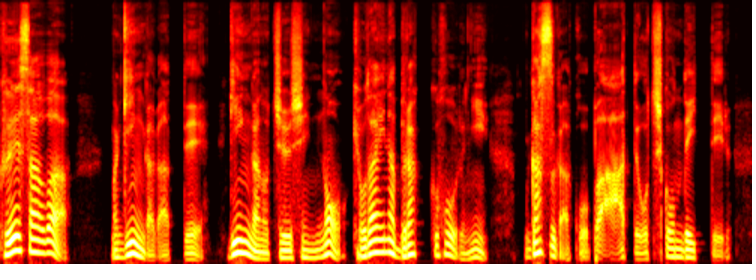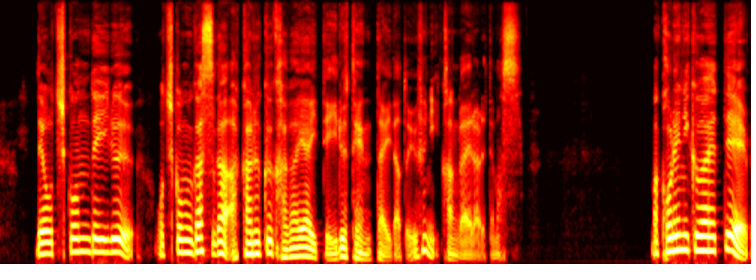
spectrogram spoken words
クエーサーは、まあ、銀河があって、銀河の中心の巨大なブラックホールにガスがこうバーって落ち込んでいっている。で、落ち込んでいる、落ち込むガスが明るく輝いている天体だというふうに考えられてます。まあ、これに加えて、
